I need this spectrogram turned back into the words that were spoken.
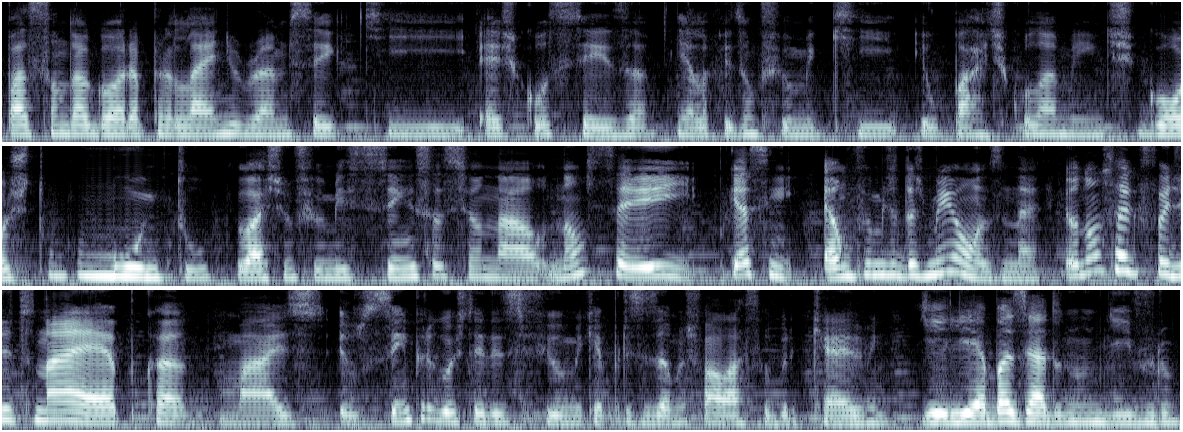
Passando agora pra Lane Ramsey, que é escocesa, e ela fez um filme que eu particularmente gosto muito. Eu acho um filme sensacional. Não sei, porque assim, é um filme de 2011, né? Eu não sei o que foi dito na época, mas eu sempre gostei desse filme, que é Precisamos Falar sobre Kevin. E ele é baseado num livro.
